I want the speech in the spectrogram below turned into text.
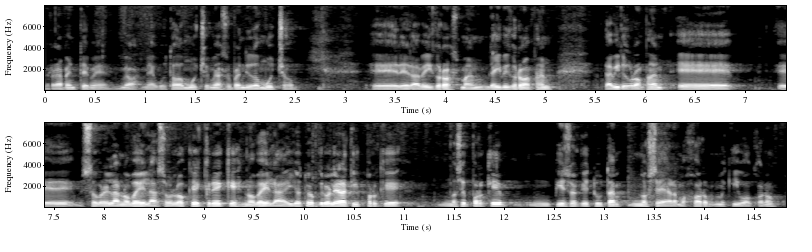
realmente me, ha gustado mucho, me ha sorprendido mucho, eh, de David Grossman, David Grossman, David Grossman, eh, eh, sobre la novela, sobre lo que cree que es novela. Y yo te lo quiero leer a ti porque, no sé por qué, pienso que tú, no sé, a lo mejor me equivoco, ¿no?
